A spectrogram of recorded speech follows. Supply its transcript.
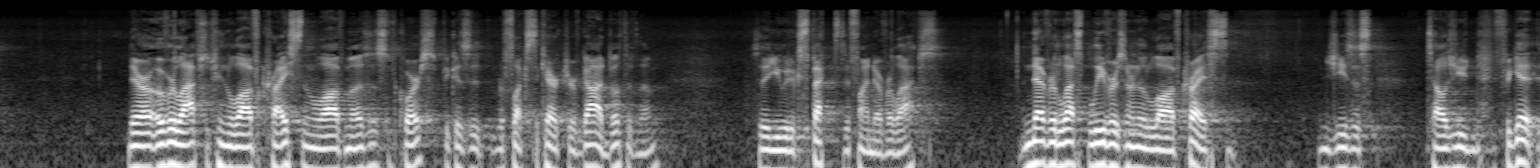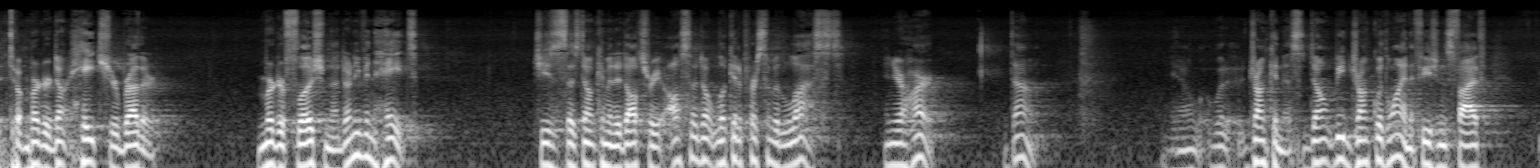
There are overlaps between the law of Christ and the law of Moses, of course, because it reflects the character of God, both of them. So you would expect to find overlaps. Nevertheless, believers are under the law of Christ. Jesus tells you forget, don't murder, don't hate your brother. Murder flows from that. Don't even hate. Jesus says, don't commit adultery. Also, don't look at a person with lust in your heart. Don't. You know, what, drunkenness. Don't be drunk with wine. Ephesians 5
